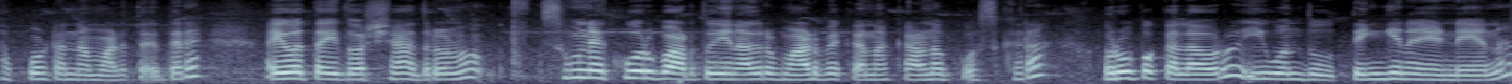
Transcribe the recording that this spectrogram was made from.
ಸಪೋರ್ಟನ್ನು ಮಾಡ್ತಾ ಇದ್ದಾರೆ. ಐವತ್ತೈದು ವರ್ಷ ಆದ್ರೂ ಸುಮ್ಮನೆ ಕೂರಬಾರ್ದು, ಏನಾದರೂ ಮಾಡಬೇಕನ್ನೋ ಕಾರಣಕ್ಕೋಸ್ಕರ ರೂಪಕಲಾ ಅವರು ಈ ಒಂದು ತೆಂಗಿನ ಎಣ್ಣೆಯನ್ನು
